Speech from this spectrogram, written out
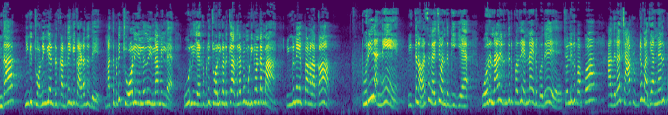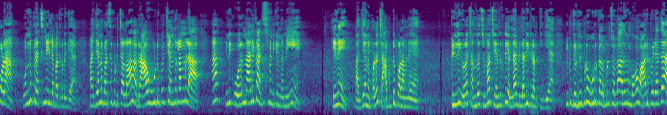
இந்தா நீங்க சொன்னீங்களேன்றதுக்காக இங்க கடந்தது. மத்தபடி சோழி எழுதும் இல்லாம இல்ல. ஊர்ல ஏகப்பட்ட சோழி கிடைக்கு. அதெல்லாம் போய் முடிக்க வேண்டாமா? இங்கனே இருப்பாங்களாக்கா? புரியல அண்ணே. இத்தனை வருஷம் கழிச்சு வந்திருக்கீங்க. ஒரு நாள் இருந்துட்டு போது என்ன ஆயிட்டு போகுது? சொல்லுங்க பாப்பா. அதெல்லாம் சாப்பிட்டுட்டு மத்தியானம் மேல போலாம். ஒன்றும் பிரச்சனை இல்லை பார்த்துக்கிடுங்க மத்தியானம் பஸ் பிடிச்சாலும் ராவு வீடு போய் சேர்ந்துடலாம்ல. ஆ இன்னைக்கு ஒரு நாளைக்கு அட்ஜஸ்ட் பண்ணிக்கோங்க நீ ஏனே மத்தியானம் போல சாப்பிட்டு போலாம்னே. பிள்ளைகளோட சந்தோஷமா சேர்ந்துக்கிட்டு எல்லாம் விளையாடிட்டு இருக்கீங்க இப்போ திடீர்னு ஊர் கிளம்புன்னு சொன்னா அதுங்க முகம் வாடி போயிடாதா?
